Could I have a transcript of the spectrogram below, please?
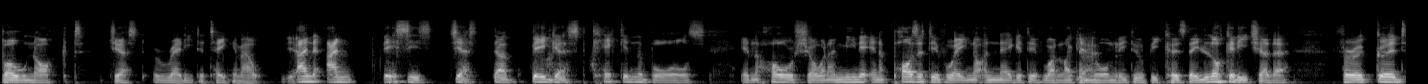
bow knocked, just ready to take him out Yeah, and and this is just the biggest kick in the balls in the whole show and i mean it in a positive way not a negative one like Yeah. i normally do because they look at each other for a good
